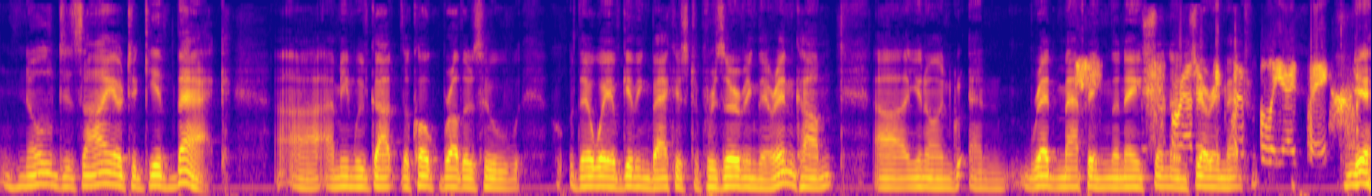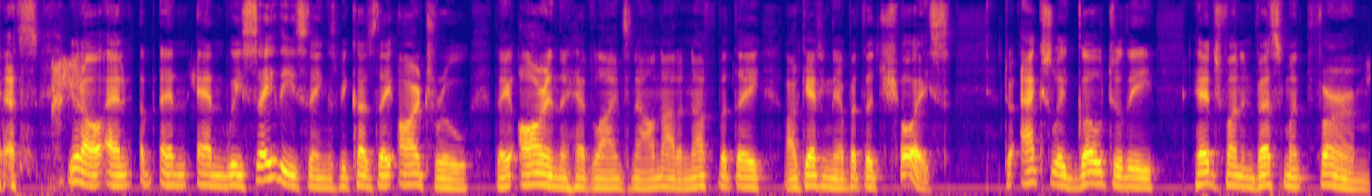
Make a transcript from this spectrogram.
no desire to give back. Uh, I mean, we've got the Koch brothers who their way of giving back is to preserving their income, uh, you know, and, and red mapping the nation and gerrymandering. I'd say. Yes, you know, and and and we say these things because they are true. They are in the headlines now, not enough, but they are getting there. But the choice to actually go to the hedge fund investment firm,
